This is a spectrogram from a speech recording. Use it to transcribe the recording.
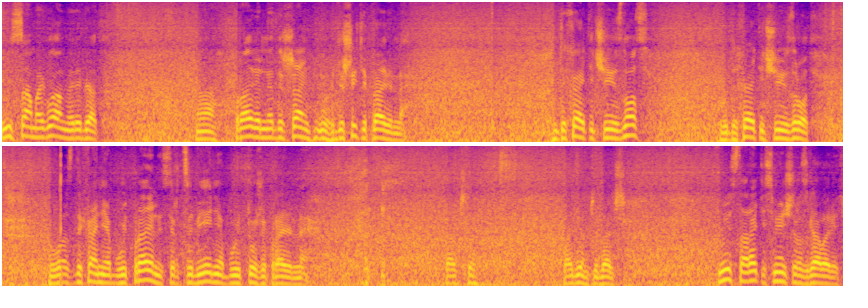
И самое главное, ребят, правильное дышание, ну, дышите правильно. Вдыхайте через нос, выдыхайте через рот. У вас дыхание будет правильное, сердцебиение будет тоже правильное. Так что пойдемте дальше. Ну и старайтесь меньше разговаривать.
